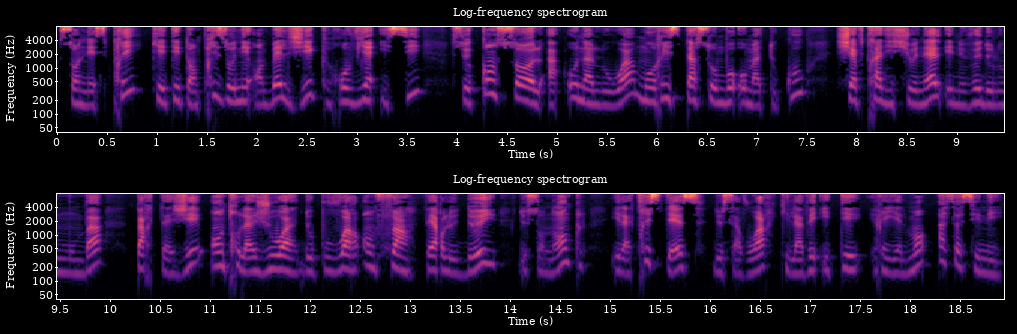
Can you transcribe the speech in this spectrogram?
Son esprit, qui était emprisonné en Belgique, revient ici, se console à Onalua Maurice Tassombo Omatuku, chef traditionnel et neveu de Lumumba, partagé entre la joie de pouvoir enfin faire le deuil de son oncle et la tristesse de savoir qu'il avait été réellement assassiné.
